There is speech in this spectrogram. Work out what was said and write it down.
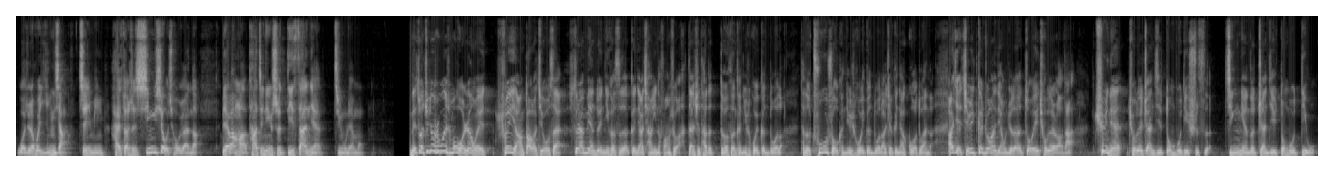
我觉得会影响这一名还算是新秀球员的。别忘了，他仅仅是第三年进入联盟。没错，这就是为什么我认为吹杨到了季后赛，虽然面对尼克斯更加强硬的防守啊，但是他的得分肯定是会更多的，他的出手肯定是会更多的，而且更加果断的。而且其实更重要一点，我觉得作为球队的老大，去年球队战绩东部第十四，今年的战绩东部第五，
